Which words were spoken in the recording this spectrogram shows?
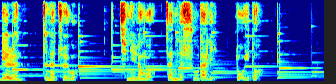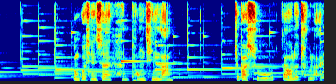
猎人正在追我，请你让我在你的书袋里躲一躲。”东郭先生很同情狼，就把书倒了出来，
